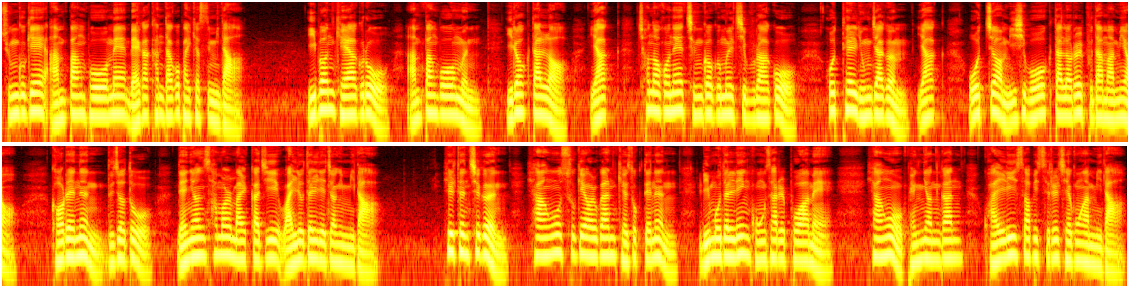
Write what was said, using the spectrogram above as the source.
중국의 안방보험에 매각한다고 밝혔습니다. 이번 계약으로 안방보험은 1억 달러 약 1천억 원의 증거금을 지불하고 호텔 융자금 약 5.25억 달러를 부담하며 거래는 늦어도 내년 3월 말까지 완료될 예정입니다. 힐튼 측은 향후 수개월간 계속되는 리모델링 공사를 포함해 향후 100년간 관리 서비스를 제공합니다.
